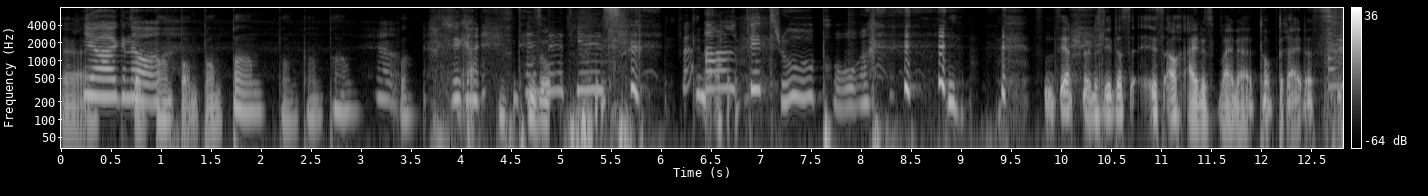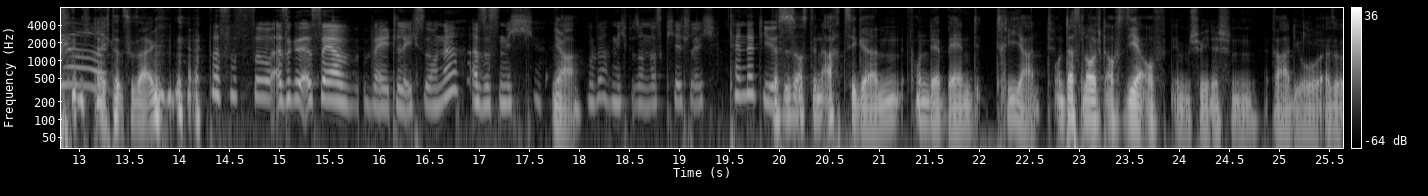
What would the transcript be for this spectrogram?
Äh, ja, genau. So bom, bom, bom, bom, bom, bom, bom. Ja. Tended so. yes. genau. Alltid tro på. Das ist ein sehr schönes Lied. Das ist auch eines meiner Top 3, das oh, ja. kann ich gleich dazu sagen. Das ist so, also ist sehr weltlich so, ne? Also ist nicht, ja. oder? Nicht besonders kirchlich. Tended Youth. Das ist aus den 80ern von der Band Triad. Und das läuft auch sehr oft im schwedischen Radio, also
